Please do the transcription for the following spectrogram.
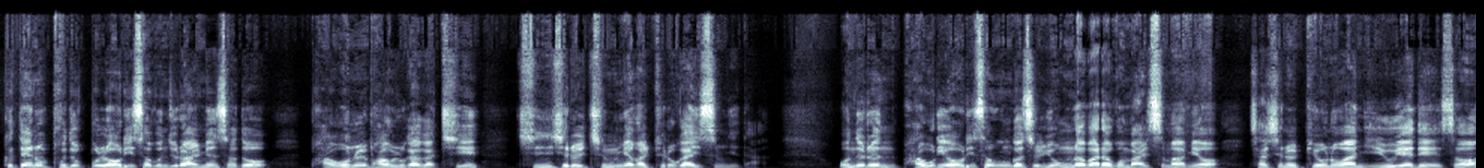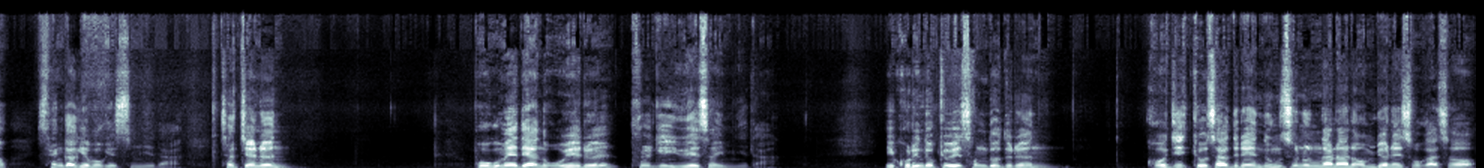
그때는 부득불 어리석은 줄 알면서도 바온을 바울과 같이 진실을 증명할 필요가 있습니다. 오늘은 바울이 어리석은 것을 용납하라고 말씀하며 자신을 변호한 이유에 대해서 생각해 보겠습니다. 첫째는 복음에 대한 오해를 풀기 위해서입니다. 이 고린도 교회 성도들은 거짓 교사들의 능수능란한 언변에 속아서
